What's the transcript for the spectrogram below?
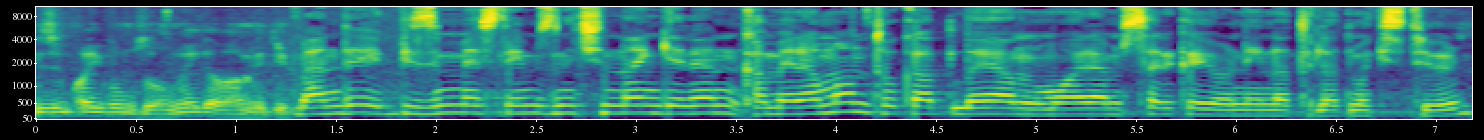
bizim ayıbımız olmaya devam ediyor. Ben de bizim mesleğimizin içinden gelen kameraman tokatlayan Muharrem Sarıkaya örneğini hatırlatmak istiyorum.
